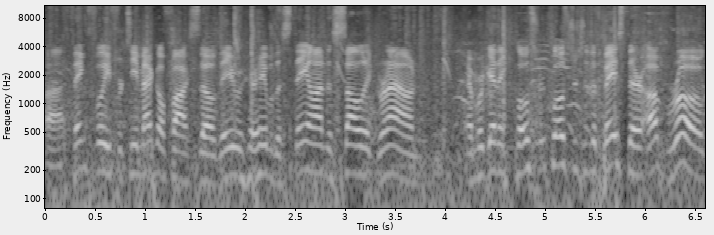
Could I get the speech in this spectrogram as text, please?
Uh, thankfully for Team Echo Fox, though, they were able to stay on to solid ground. And we're getting closer and closer to the base there of Rogue.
